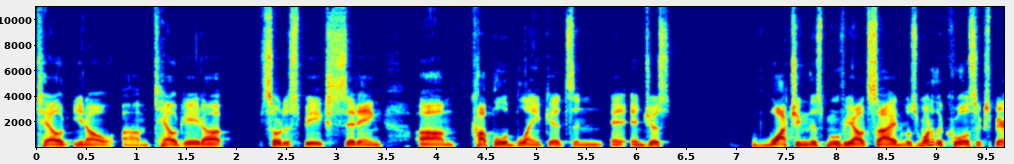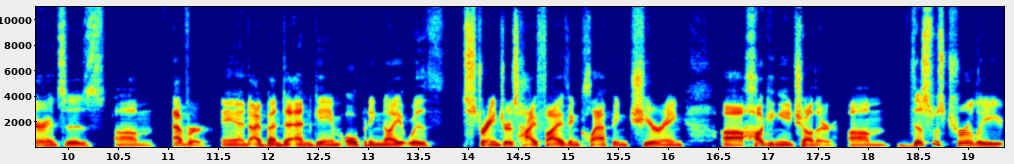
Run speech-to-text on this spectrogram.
tail, you know, um, tailgate up, so to speak, sitting, um, couple of blankets, and, and and just watching this movie outside was one of the coolest experiences um, ever. And I've been to Endgame opening night with strangers high fiving, clapping, cheering, uh, hugging each other. Um, this was truly,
